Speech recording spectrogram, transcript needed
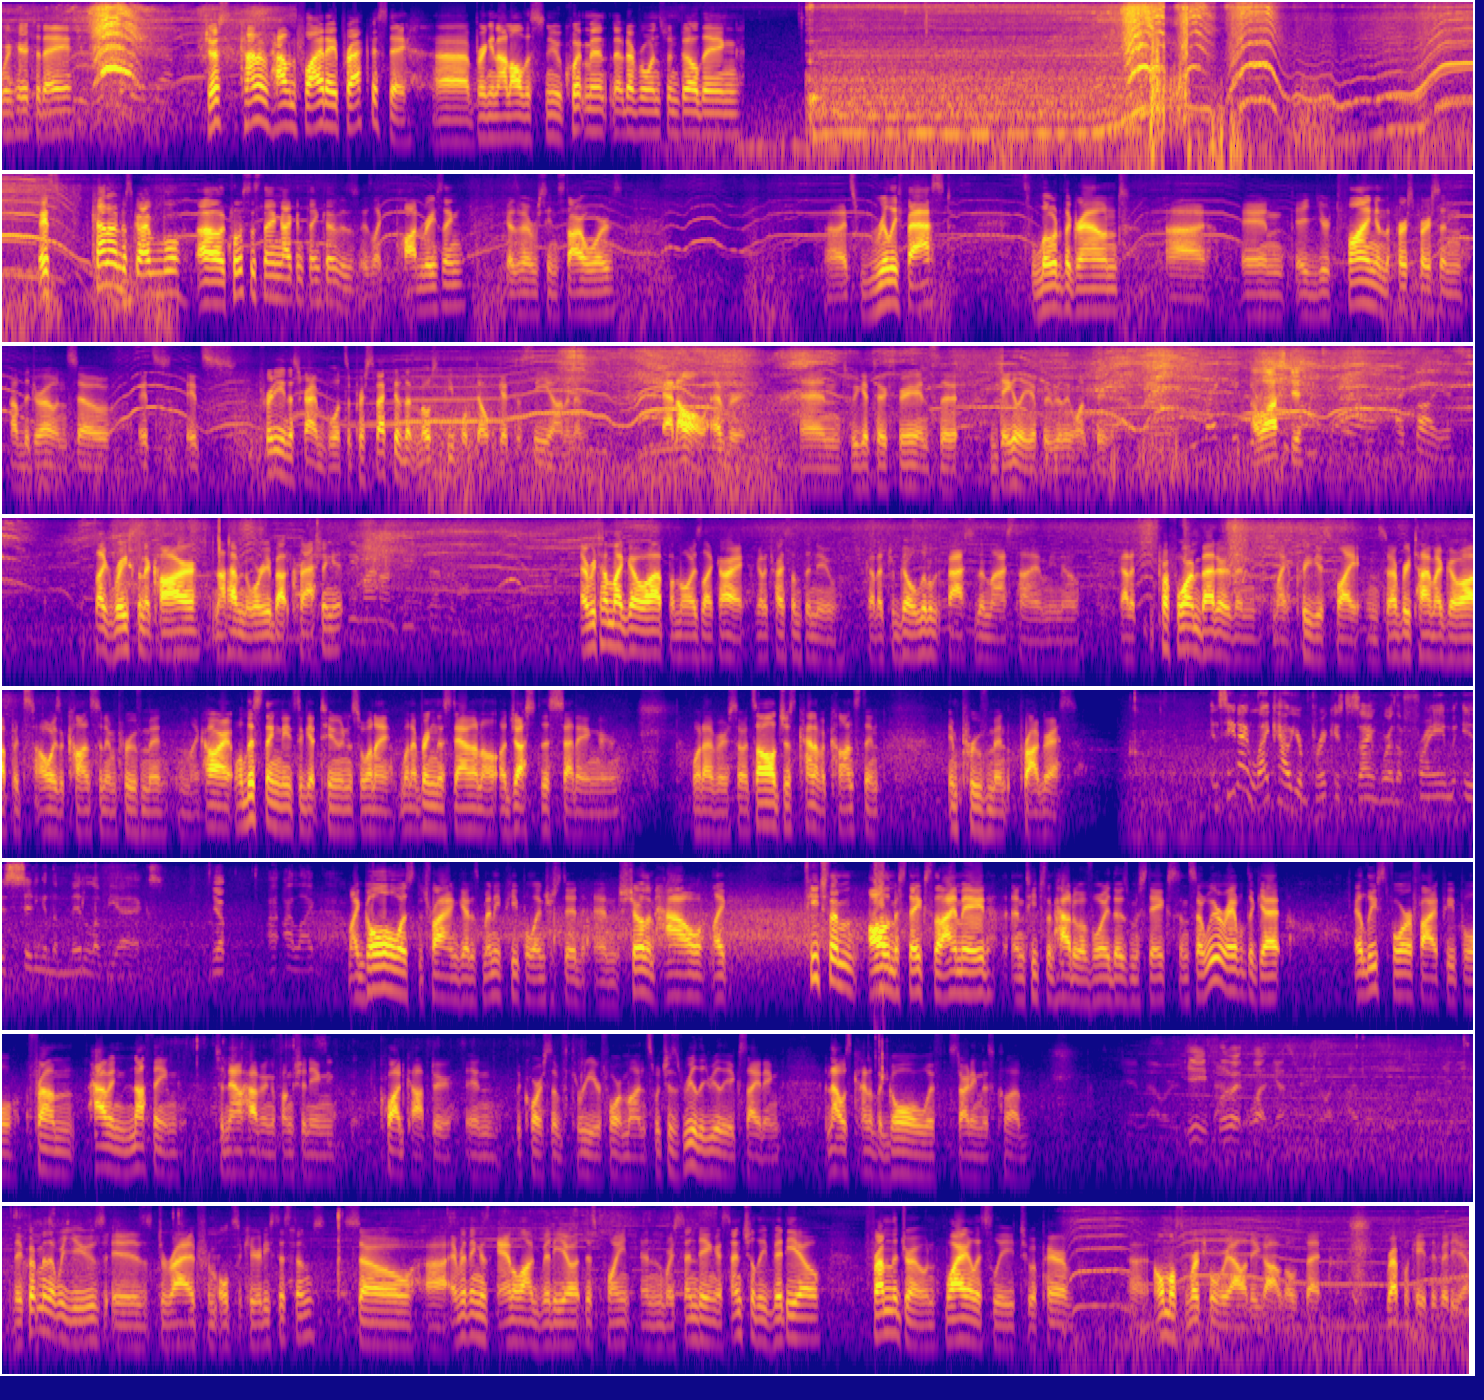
we're here today. Just kind of having fly day practice day, uh, bringing out all this new equipment that everyone's been building. It's kind of indescribable. Uh, the closest thing I can think of is, is like pod racing. You guys have ever seen Star Wars? Uh, it's really fast. It's low to the ground, uh, and uh, you're flying in the first person of the drone, so it's it's pretty indescribable. It's a perspective that most people don't get to see on it at all ever, and we get to experience it daily if we really want to. I lost you. I saw you. It's like racing a car, not having to worry about crashing it. Every time I go up, I'm always like, all right, I gotta try something new. Gotta go a little bit faster than last time, you know. Gotta perform better than my previous flight. And so every time I go up, it's always a constant improvement. I'm like, all right, well, this thing needs to get tuned. So when I when I bring this down, I'll adjust this setting or whatever. So it's all just kind of a constant improvement progress. And see, and I like how your brick is designed where the frame is sitting in the middle of the X. Yep. I, I like that. my goal was to try and get as many people interested and show them how like teach them all the mistakes that I made and teach them how to avoid those mistakes. And so we were able to get at least four or five people from having nothing to now having a functioning quadcopter in the course of three or four months, which is really, really exciting. And that was kind of the goal with starting this club. Yeah, you flew it, what, The equipment that we use is derived from old security systems. So uh, everything is analog video at this point, and we're sending essentially video from the drone wirelessly to a pair of uh, almost virtual reality goggles that replicate the video.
